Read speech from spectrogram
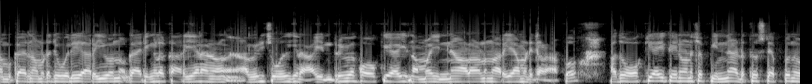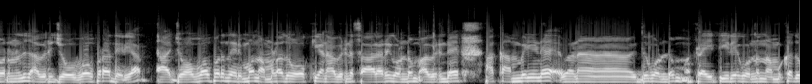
നമുക്ക് നമ്മുടെ ജോലി അറിയുമെന്നോ കാര്യങ്ങളൊക്കെ അറിയാനാണ് അവർ ചോദിക്കുന്നത്. ആ ഇന്റർവ്യൂ ഒക്കെ ഓക്കെ ആയി നമ്മൾ ഇന്ന ആളാണെന്ന് അറിയാൻ വേണ്ടിയിട്ടാണ്. അപ്പോൾ അത് ഓക്കെ ആയി കഴിഞ്ഞാൽ വെച്ചാൽ പിന്നെ അടുത്ത സ്റ്റെപ്പ് എന്ന് പറഞ്ഞാൽ അവർ ജോബ് ഓഫർ തരിക. ആ ജോബ് ഓഫർ തരുമ്പോൾ നമ്മളത് ഓക്കെയാണ് അവരുടെ സാലറി കൊണ്ടും അവരുടെ ആ കമ്പനിയുടെ ഇത് കൊണ്ടും ക്രൈറ്റീരിയ കൊണ്ടും നമുക്കത്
